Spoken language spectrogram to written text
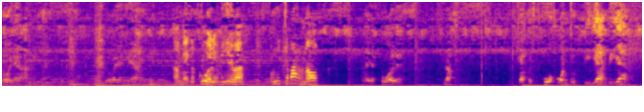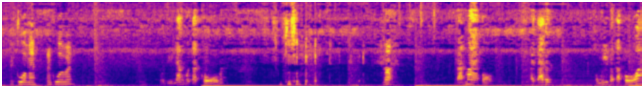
โรยแล้วอันนี้โอะแม่ก็กลัวเลยไม่ใช่ไหมผมนี่กระด้างเนาะให้จะกั้วเลยเนาะก็ไปกั้วคนปุ๊บตีย่างตีย่างไม่กลัวไหมไม่กลัวไหมปกติล่างกับตะโคมันนะตัดม้โกให้ตัดถึงผมมีแบบตะโกวะ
